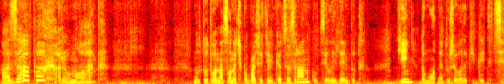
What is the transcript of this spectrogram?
А запах, аромат. Ну тут вона сонечко бачить тільки це зранку, цілий день тут тінь, тому не дуже великі китиці.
